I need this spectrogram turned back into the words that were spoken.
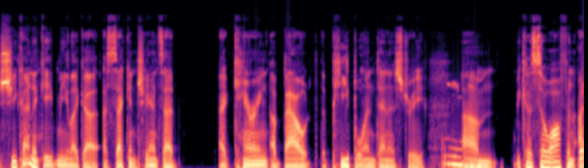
she kind of gave me like a, a second chance at at caring about the people in dentistry um, because so often I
